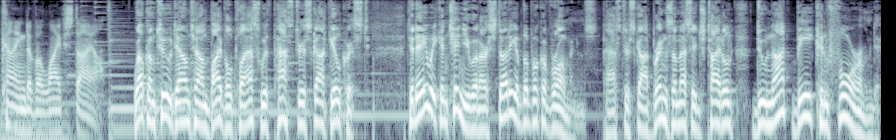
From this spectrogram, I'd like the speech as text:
kind of a lifestyle. Welcome to Downtown Bible Class with Pastor Scott Gilchrist. Today we continue in our study of the book of Romans. Pastor Scott brings a message titled, Do Not Be Conformed.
